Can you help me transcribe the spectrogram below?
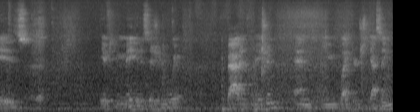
is if you make a decision with bad information and you, like, you're just guessing,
